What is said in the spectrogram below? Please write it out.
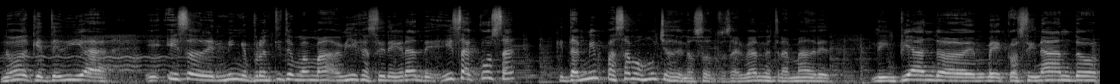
¿no? Que te diga eh, eso del niño prontito, mamá vieja, seré grande. Esa cosa que también pasamos muchos de nosotros al ver nuestras madres limpiando, eh, cocinando,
